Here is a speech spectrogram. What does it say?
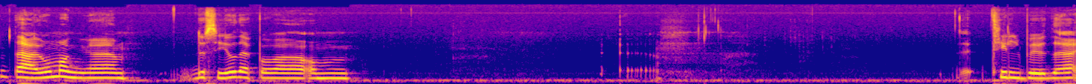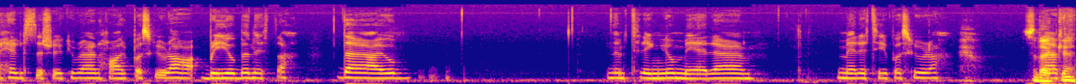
det er jo mange du sier jo det på om eh, Tilbudet helsesykepleieren har på skolen, blir jo benytta. Det er jo De trenger jo mer, mer tid på skolen. Så det er, ikke,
